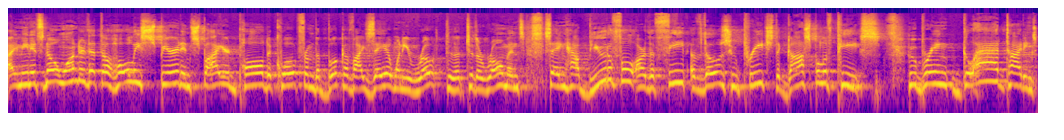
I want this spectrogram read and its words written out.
I mean, it's no wonder that the Holy Spirit inspired Paul to quote from the book of Isaiah when he wrote to the, to the Romans, saying, How beautiful are the feet of those who preach the gospel of peace, who bring glad tidings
